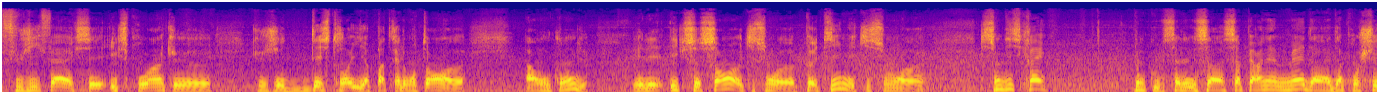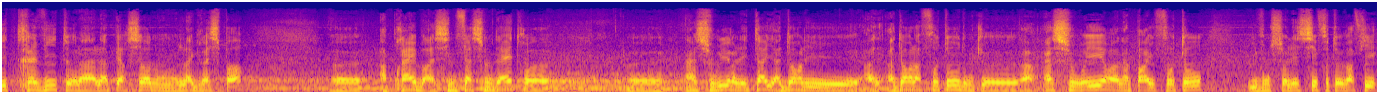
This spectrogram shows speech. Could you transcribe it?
Fuji fait avec ses X Pro 1 que, que j'ai destroy il n'y a pas très longtemps à Hong Kong, et les X100 euh, qui sont petits mais qui sont, qui sont discrets. Donc ça, permet d'a- d'approcher très vite la, personne, on ne l'agresse pas. Euh, après, bah, c'est une façon d'être. euh, euh, un sourire, les tailles adorent, les, adorent la photo, donc un, sourire, un appareil photo, ils vont se laisser photographier.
